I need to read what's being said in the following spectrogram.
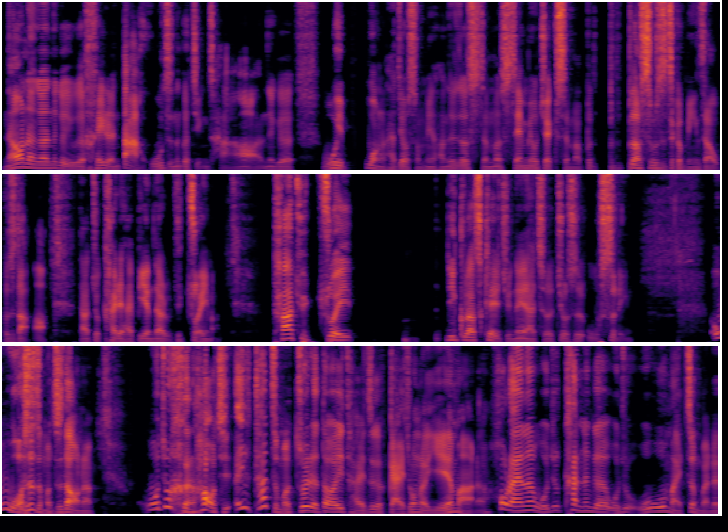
然后那个那个有个黑人大胡子那个警察啊。那个我也忘了他叫什么样，好像叫什么 Samuel Jackson 嘛，不不不知道是不是这个名字啊？我不知道啊。他就开了一台 BMW 去追嘛，他去追 Nicolas Cage 那台车就是五四零。我是怎么知道呢？我就很好奇，哎，他怎么追得到一台这个改装的野马呢？后来呢，我就看那个，我就我我买正版的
